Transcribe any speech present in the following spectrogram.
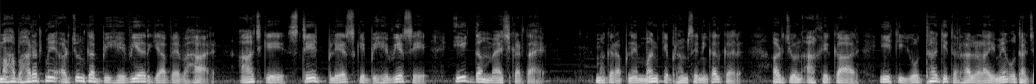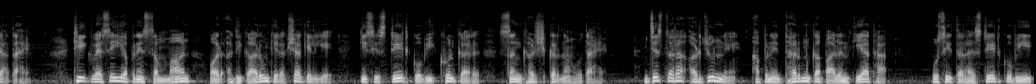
महाभारत में अर्जुन का बिहेवियर या व्यवहार आज के स्टेट प्लेयर्स के बिहेवियर से एकदम मैच करता है। मगर अपने मन के भ्रम से निकलकर अर्जुन आखिरकार एक योद्धा की तरह लड़ाई में उतर जाता है। ठीक वैसे ही अपने सम्मान और अधिकारों की रक्षा के लिए किसी स्टेट को भी खुलकर संघर्ष करना होता है। जिस तरह अर्जुन ने अपने धर्म का पालन किया था, उसी तरह स्टेट को भी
